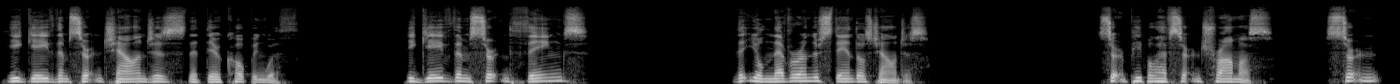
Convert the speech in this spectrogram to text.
He gave them certain challenges that they're coping with. He gave them certain things that you'll never understand those challenges. Certain people have certain traumas, certain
